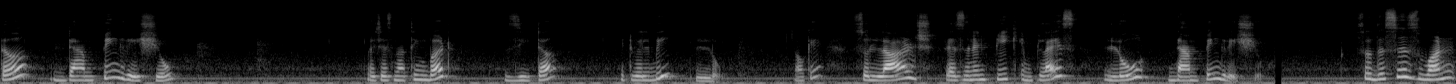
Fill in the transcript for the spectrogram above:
the damping ratio which is nothing but zeta, it will be low. Okay. So, large resonant peak implies low damping ratio. So this is one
